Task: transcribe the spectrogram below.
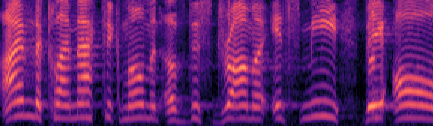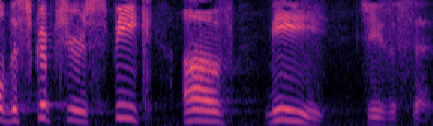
I'm the climactic moment of this drama. It's me. They all, the scriptures, speak of me, Jesus says.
